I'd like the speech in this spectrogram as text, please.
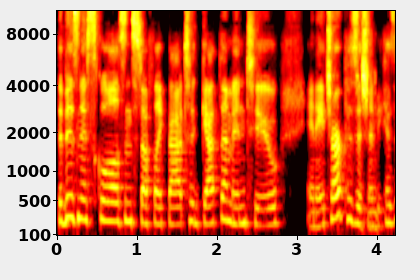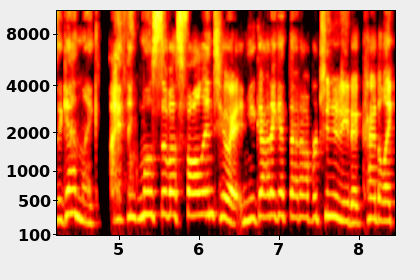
the business schools and stuff like that to get them into an HR position because again like I think most of us fall into it and you got to get that opportunity to kind of like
